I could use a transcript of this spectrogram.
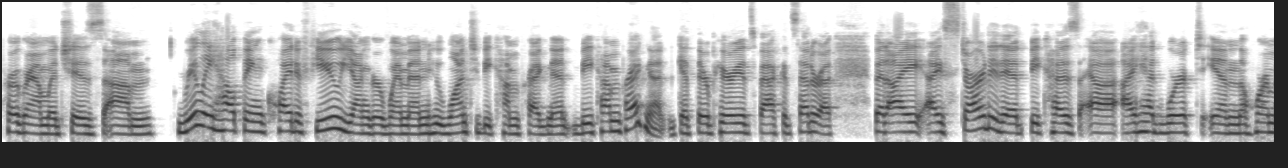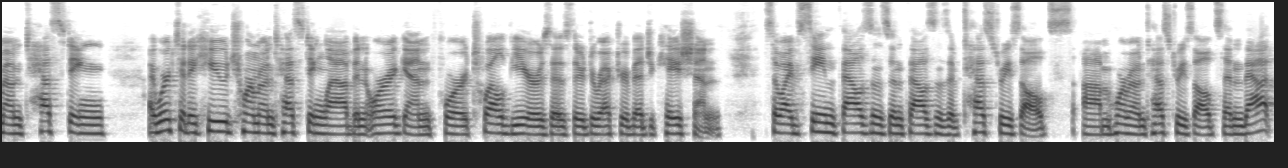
program, which is um, really helping quite a few younger women who want to become pregnant become pregnant, get their periods back, etc. But I, I started it because uh, I had worked in the hormone testing I worked at a huge hormone testing lab in Oregon for 12 years as their director of education. So I've seen thousands and thousands of test results, um, hormone test results, and that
